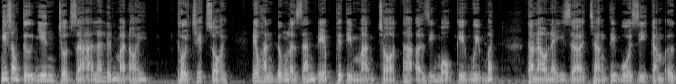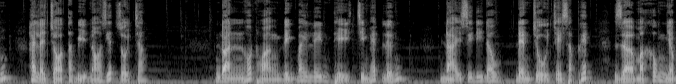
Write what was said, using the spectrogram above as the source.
Nghĩ xong tự nhiên trột dạ la lớn mà nói, Thôi chết rồi, Nếu hắn đúng là gián điệp, Thế thì mạng trò ta ở dưới mộ kia nguy mất. Thảo nào nãy giờ chẳng thấy bùa di cảm ứng, Hay là trò ta bị nó giết rồi chăng? Đoàn hốt hoàng định bay lên Thì chim hét lớn, Đại sư đi đâu? Đèn chủ cháy sắp hết, Giờ mà không nhập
